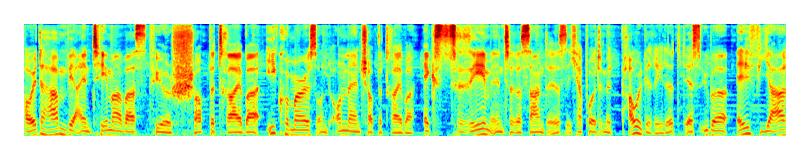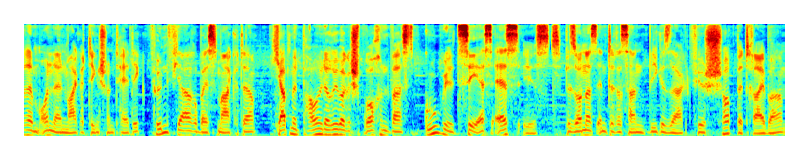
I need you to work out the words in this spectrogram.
Heute haben wir ein Thema, was für Shopbetreiber, E-Commerce und Online-Shopbetreiber extrem interessant ist. Ich habe heute mit Paul geredet, der ist über elf Jahre im Online-Marketing schon tätig, fünf Jahre bei Smarketer. Ich habe mit Paul darüber gesprochen, was Google CSS ist. Besonders interessant, wie gesagt, für Shopbetreiber,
